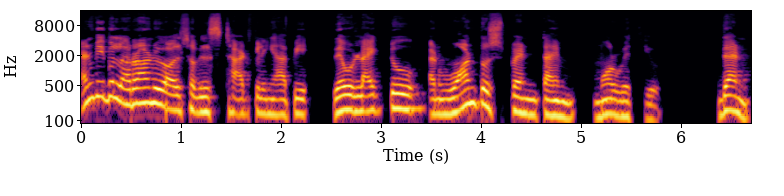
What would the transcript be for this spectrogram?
And people around you also will start feeling happy. They would like to and want to spend time more with you. Then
